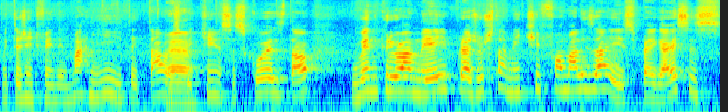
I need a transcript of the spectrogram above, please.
muita gente vendendo marmita e tal, é. espetinho, essas coisas e tal. O governo criou a MEI para justamente formalizar isso, pegar esses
